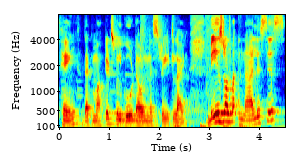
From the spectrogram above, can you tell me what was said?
think that markets will go down in a straight line. Based on my analysis,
